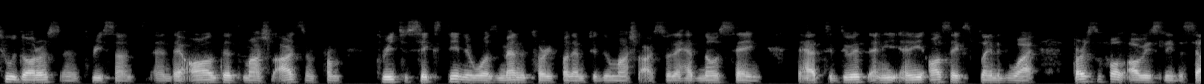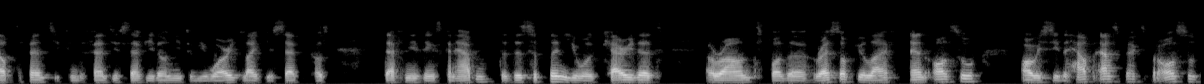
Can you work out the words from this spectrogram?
two daughters and three sons, and they all did martial arts, and from three to sixteen, it was mandatory for them to do martial arts, so they had no saying; they had to do it, and he and he also explained it why. First of all, obviously the self defense, you can defend yourself, you don't need to be worried, like you said, because definitely things can happen. The discipline, you will carry that around for the rest of your life. And also, obviously, the health aspects, but also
